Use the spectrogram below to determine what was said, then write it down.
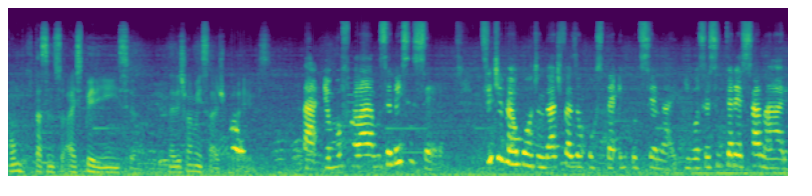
como está sendo a experiência. Né? Deixa uma mensagem para eles. Tá, eu vou falar, vou ser bem sincera. Se tiver a oportunidade de fazer um curso técnico de Senai e você se interessar na área,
